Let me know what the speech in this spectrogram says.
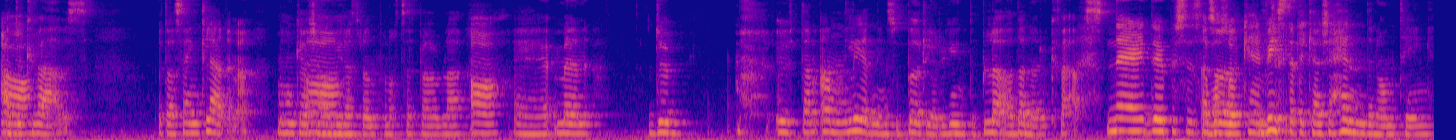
att Ja. du kvävs utav sängkläderna. Men hon kanske Ja. har virrat runt på något sätt, bla bla bla. Eh, men du... Utan anledning så börjar du ju inte blöda när du kvävs. Nej, det är precis samma Alltså, som Kendrick. visst att det kanske händer någonting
